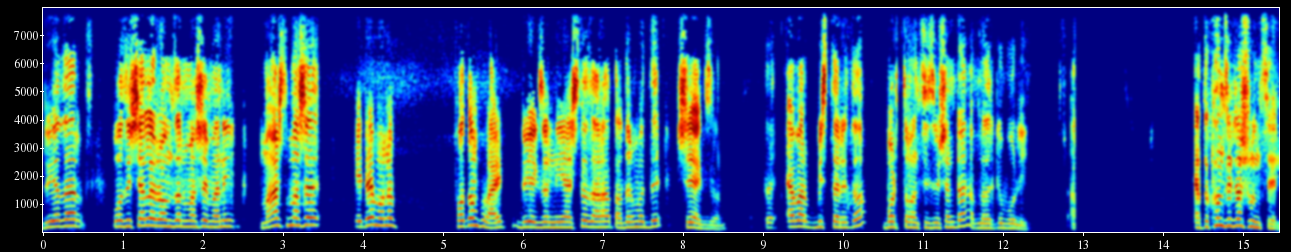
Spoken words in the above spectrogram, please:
দুই হাজার পঁচিশ সালে রমজান মাসে মানে মার্চ মাসে এটাই মনে প্রথম ফ্লাইট দুই একজন নিয়ে আসতে যারা তাদের মধ্যে সে একজন। তো এবার বিস্তারিত বর্তমান সিচুয়েশনটা আপনাদেরকে বলি। এতক্ষণ যেটা শুনছেন,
